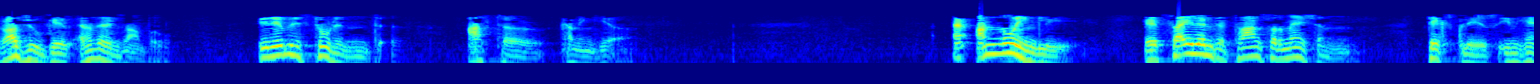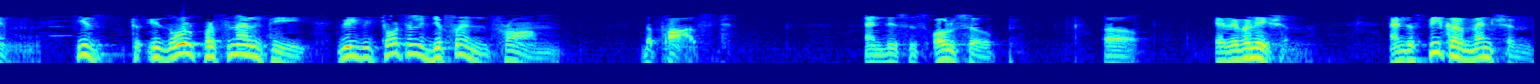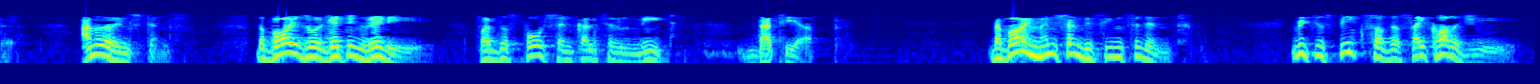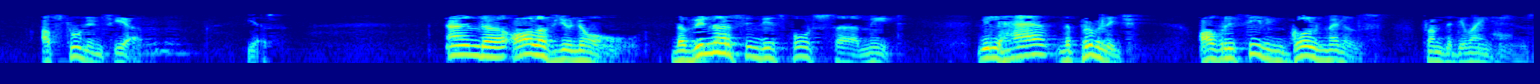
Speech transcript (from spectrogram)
Raju gave another example. In every student, after coming here, unknowingly, a silent transformation takes place in him. His, his whole personality will be totally different from the past. And this is also uh, a revelation. And the speaker mentioned another instance. The boys were getting ready for the sports and cultural meet that year. The boy mentioned this incident, which speaks of the psychology of students here. Yes. And uh, all of you know, the winners in this sports uh, meet will have the privilege of receiving gold medals from the divine hands.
